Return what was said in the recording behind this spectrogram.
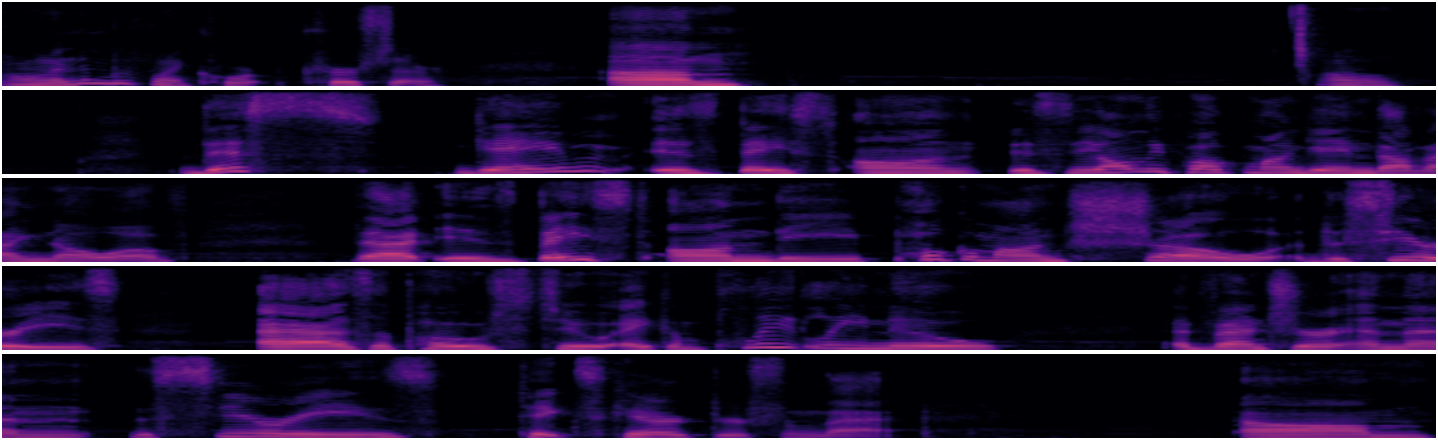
oh, I'm gonna move my cursor. Um. Oh, this game is based on is the only Pokemon game that I know of that is based on the Pokemon show, the series, as opposed to a completely new adventure, and then the series takes characters from that. Um,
